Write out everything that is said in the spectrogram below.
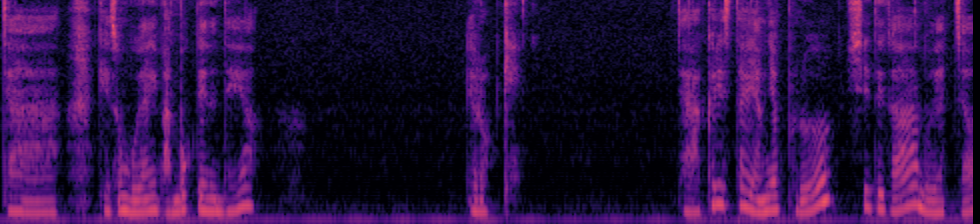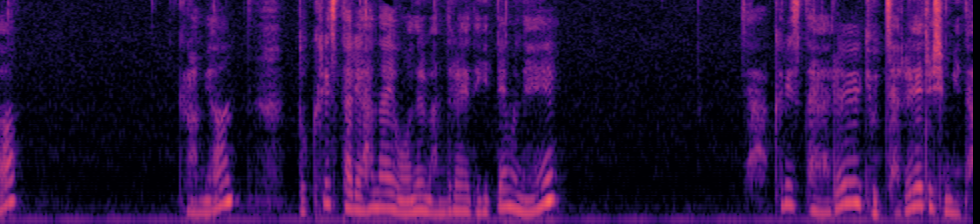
자 계속 모양이 반복되는데요. 이렇게 자 크리스탈 양옆으로 시드가 놓였죠. 그러면 또 크리스탈의 하나의 원을 만들어야 되기 때문에 자, 크리스탈을 교차를 해주십니다.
